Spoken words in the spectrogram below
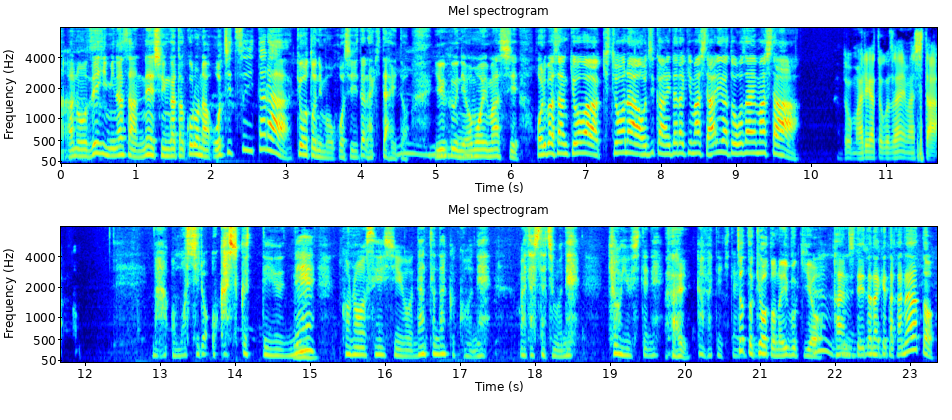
あの、ぜひ皆さんね、新型コロナ落ち着いたら、京都にもお越しいただきたいというふうに思いますし、堀場さん今日は貴重なお時間いただきましてありがとうございました。どうもありがとうございました。まあ、面白おかしくっていうね、うん、この精神をなんとなくこうね、私たちもね、共有してね、はい、頑張っていきたい、ね、ちょっと京都の息吹を感じていただけたかなと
